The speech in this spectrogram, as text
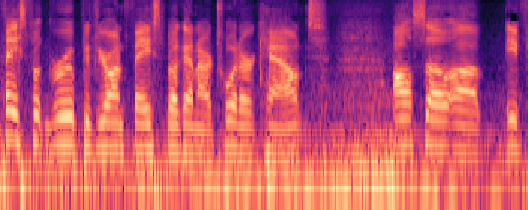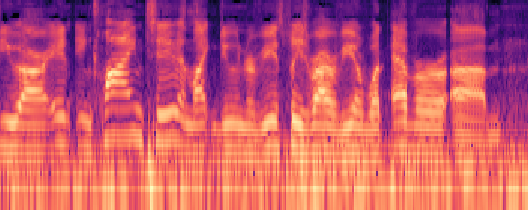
Facebook group if you're on Facebook and our Twitter account. Also, uh, if you are in- inclined to and like doing reviews, please write a review on whatever. Um,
